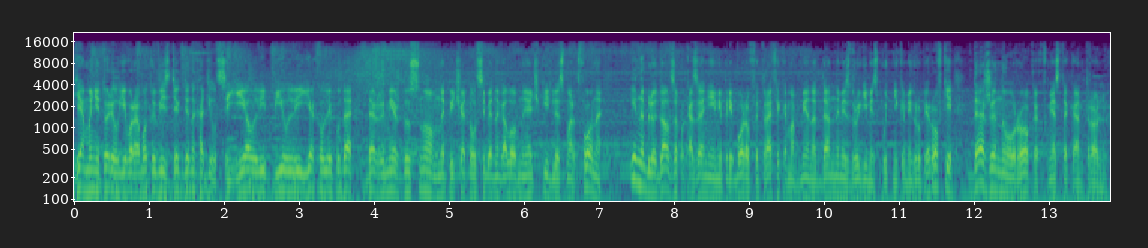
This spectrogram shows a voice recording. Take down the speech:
Я мониторил его работу везде, где находился. Ел ли, пил ли, ехал ли куда, даже между сном напечатал себе наголовные очки для смартфона и наблюдал за показаниями приборов и трафиком обмена данными с другими спутниками группировки даже на уроках вместо контрольных.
